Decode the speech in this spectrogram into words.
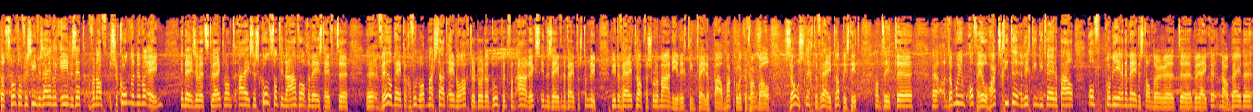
Dat slotoffensief is eigenlijk ingezet vanaf seconde nummer 1. in deze wedstrijd. Want Ajax is constant in de aanval geweest. Heeft uh, uh, veel beter gevoetbald. Maar staat 1-0 achter door dat doelpunt van Alex in de 57ste minuut. Nu de vrije trap van Soleimani richting tweede paal. Makkelijke vangbal. Zo'n slechte vrije trap is dit. Want dit... dan moet je hem of heel hard schieten richting die tweede paal. Of proberen de medestander uh, te bereiken. Nou, beide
